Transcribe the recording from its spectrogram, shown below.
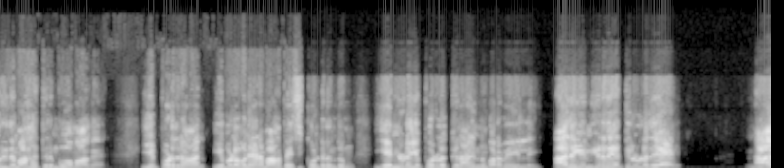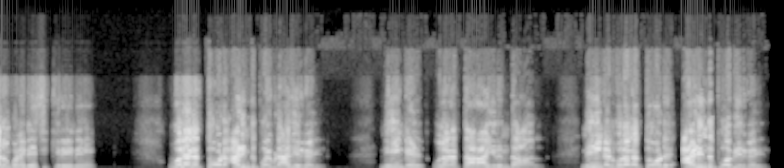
துரிதமாக திரும்புவோமாக. இப்பொழுது நான் இவ்வளவு நேரமாக பேசிக் கொண்டிருந்தும் என்னுடைய பொருளுக்கு நான் இன்னும் வரவே இல்லை. அது என் இருதயத்தில் உள்ளதே. நான் உங்களை நேசிக்கிறேனே. உலகத்தோடு அழிந்து போய்விடாதீர்கள். நீங்கள் உலகத்தாராயிருந்தால் நீங்கள் உலகத்தோடு அழிந்து போவீர்கள்.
